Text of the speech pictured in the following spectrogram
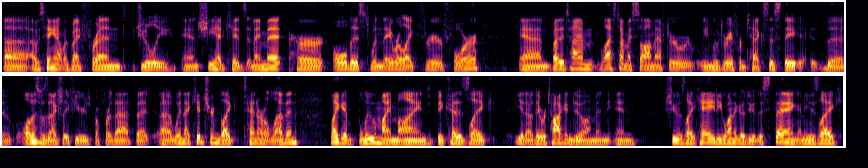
uh, I was hanging out with my friend Julie, and she had kids, and I met her oldest when they were like three or four. And by the time last time I saw him after we moved away from Texas, they the well, this was actually a few years before that. But uh, when that kid turned like ten or eleven, like it blew my mind because like you know they were talking to him, and and she was like, "Hey, do you want to go do this thing?" And he's like,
